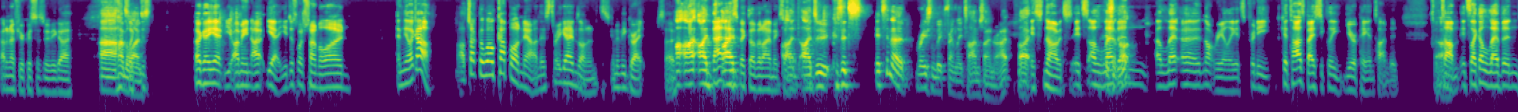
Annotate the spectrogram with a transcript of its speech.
I don't know if you're a Christmas movie guy. Uh, Home It's like Alone. just- okay, yeah. You, I mean, uh, yeah, you just watched Home Alone, and you're like, oh, I'll chuck the World Cup on now, and there's three games on, and it's going to be great. So I, I, that I, aspect of it, I'm excited. I, I do because it's it's in a reasonably friendly time zone, right? Like, It's no, it's it's not? 11, 11 uh, not really. It's pretty Qatar's basically European time, dude. It's uh, um it's like 11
